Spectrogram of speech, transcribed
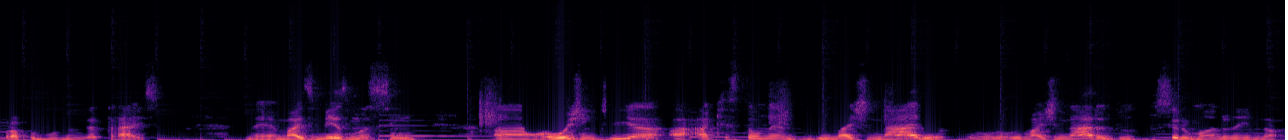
próprio Munanga traz, né? Mas mesmo assim, ah, hoje em dia a, a questão né, do imaginário, o, o imaginário do, do, ser humano né, na,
